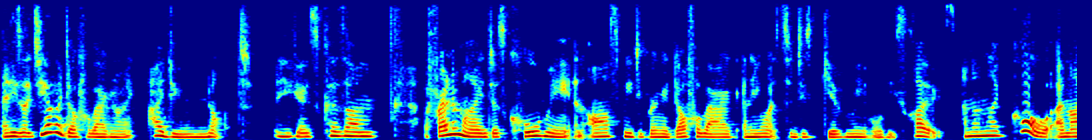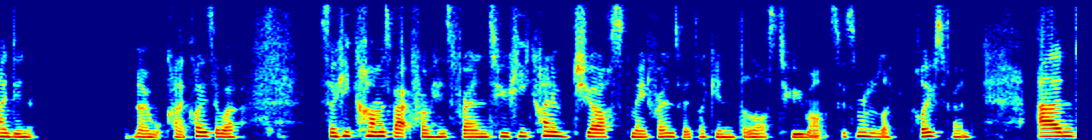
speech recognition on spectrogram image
And he's like, Do you have a duffel bag? And I'm like, I do not. And he goes, Because um a friend of mine just called me and asked me to bring a duffel bag and he wants to just give me all these clothes. And I'm like, Cool. And I didn't know what kind of clothes they were. So he comes back from his friends who he kind of just made friends with, like in the last two months. It's not like a close friend. And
